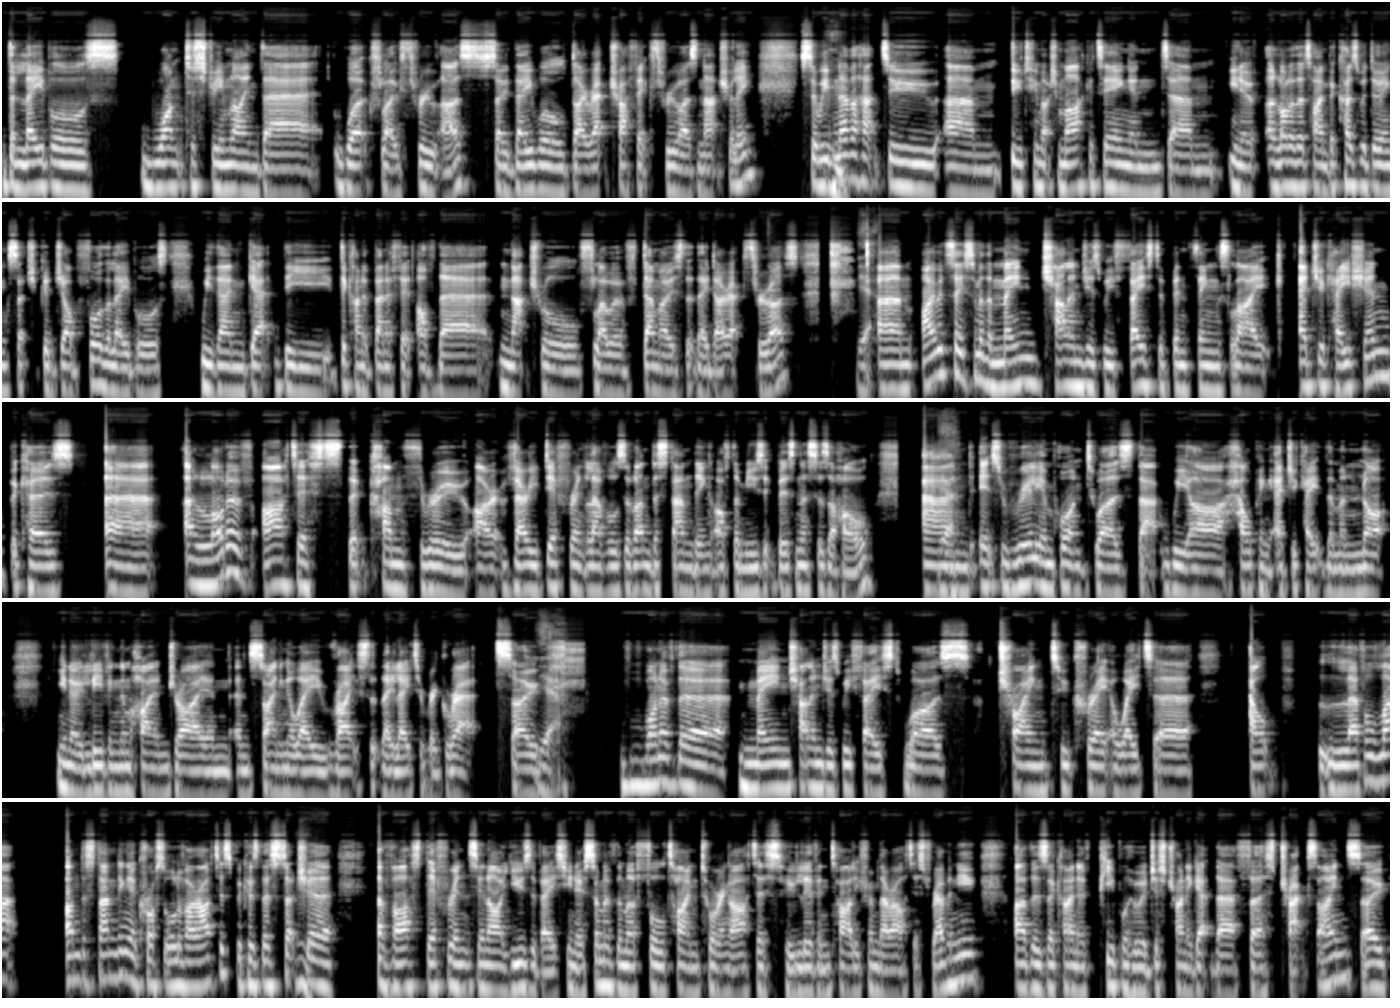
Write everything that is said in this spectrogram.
the labels want to streamline their workflow through us so they will direct traffic through us naturally so we've mm-hmm. never had to um, do too much marketing and um, you know a lot of the time because we're doing such a good job for the labels we then get the the kind of benefit of their natural flow of demos that they direct through us yeah. Um, I would say some of the main challenges we've faced have been things like education, because uh, a lot of artists that come through are at very different levels of understanding of the music business as a whole. And yeah. it's really important to us that we are helping educate them and not, you know, leaving them high and dry and, and signing away rights that they later regret. So, yeah. one of the main challenges we faced was trying to create a way to help level that understanding across all of our artists because there's such mm. a a vast difference in our user base. You know, some of them are full time touring artists who live entirely from their artist revenue. Others are kind of people who are just trying to get their first track signed. So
